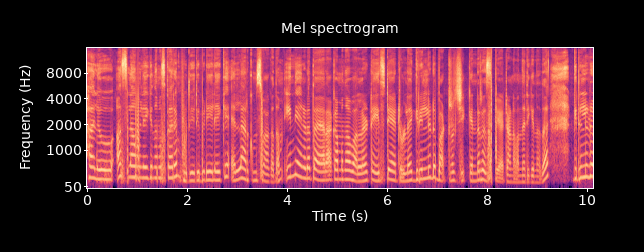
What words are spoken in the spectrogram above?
ഹലോ അസ്സാം വലൈക്കും നമസ്കാരം. പുതിയൊരു വീഡിയോയിലേക്ക് എല്ലാവർക്കും സ്വാഗതം. ഇന്ന് ഞാനിവിടെ തയ്യാറാക്കാമെന്ന വളരെ ടേസ്റ്റി ആയിട്ടുള്ള ഗ്രില്ലഡ് ബട്ടർ ചിക്കന്റെ റെസിപ്പി ആയിട്ടാണ് വന്നിരിക്കുന്നത്. ഗ്രില്ലഡ്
